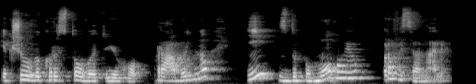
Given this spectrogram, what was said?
якщо ви використовуєте його правильно і з допомогою професіоналів.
